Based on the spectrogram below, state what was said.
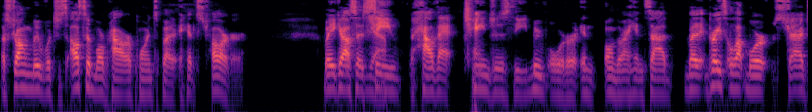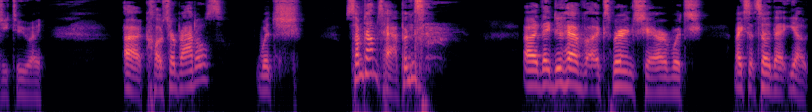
a strong move, which is also more power points but it hits harder. But you can also yeah. see how that changes the move order in on the right hand side. But it brings a lot more strategy to a uh, closer battles, which sometimes happens. uh, they do have experience share, which makes it so that you know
